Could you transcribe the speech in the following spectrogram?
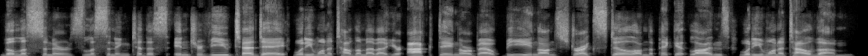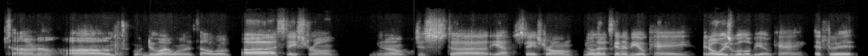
the listeners listening to this interview today? What do you want to tell them about your acting or about being on strike still on the picket lines? What do you want to tell them? I don't know. Um, what do I want to tell them? Uh, stay strong you know, just uh yeah, stay strong. Know that it's gonna be okay. It always will be okay. If it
